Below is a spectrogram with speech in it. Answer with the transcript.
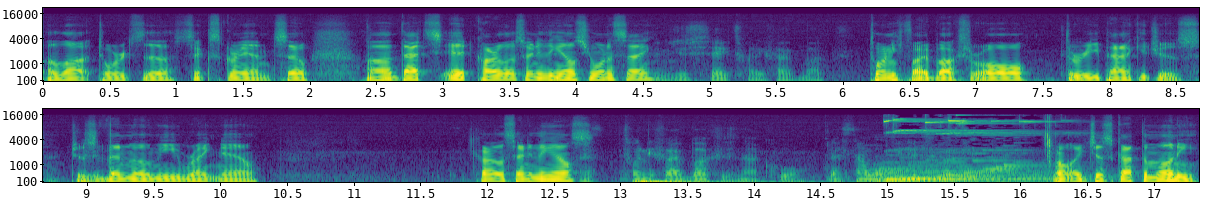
a lot towards the six grand. So, uh, that's it, Carlos. Anything else you want to say? You just say twenty five bucks. Twenty five bucks for all three packages. Just Venmo me right now. Carlos, anything else? Twenty five bucks is not cool. That's not what we discussed. Oh, I just got the money.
